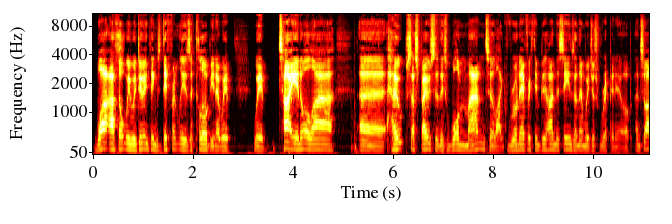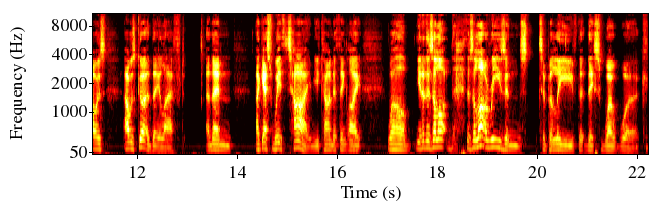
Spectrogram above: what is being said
why I thought we were doing things differently as a club. You know, we're we're tying all our uh, hopes, I suppose, to this one man to like run everything behind the scenes, and then we're just ripping it up. And so I was I was gutted that he left. And then I guess with time, you kind of think like well, you know, there's a lot. There's a lot of reasons to believe that this won't work.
